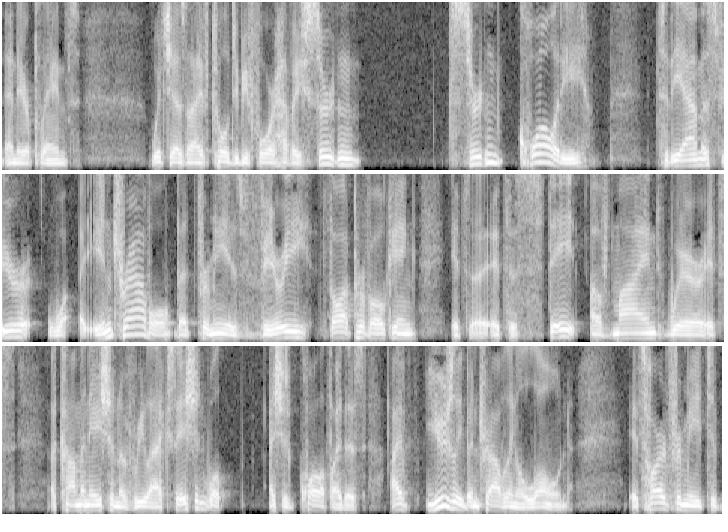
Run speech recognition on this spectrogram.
and airplanes, which, as I've told you before, have a certain certain quality to the atmosphere in travel that for me is very thought provoking. It's a it's a state of mind where it's a combination of relaxation. Well, I should qualify this. I've usually been traveling alone. It's hard for me to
